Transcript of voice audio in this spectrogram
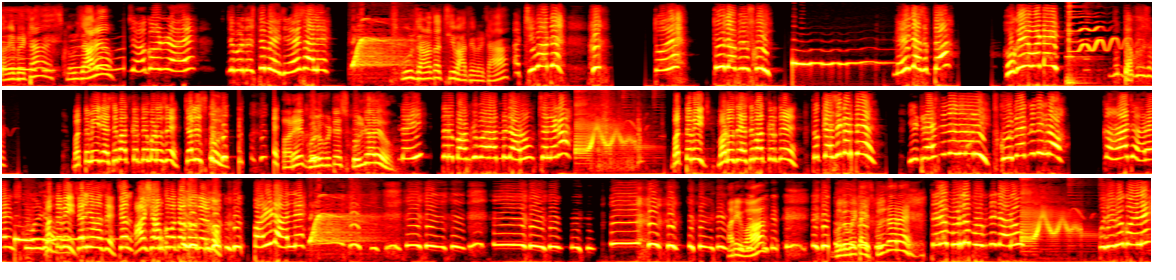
अरे बेटा स्कूल जा रहे हो? जा कौन रहा है? ज़बरदस्ती भेज रहे हैं साले। स्कूल जाना तो अच्छी बात है बेटा। अच्छी बात है? तो ले तू जा फिर स्कूल। नहीं जा सकता? हो गई हवा टाइट बुड्ढा घूसट बदतमीज ऐसे बात करते हैं बड़ों से। चल स्कूल। अरे गोलू बेटे स्कूल जा रहे हो? नहीं तेरे बाप की बारात में जा रहा हूँ। चलेगा? बदतमीज बड़ों से ऐसे बात करते हैं। तो कैसे करते हैं? ये ड्रेस नहीं नज़र आ रही। स्कूल बैग नहीं दिख रहा। बदतमीज चल यहाँ से चल आज शाम को बता दो तेरे को। पानी डाल ले। अरे वाह गोलू बेटा स्कूल जा रहा है। तेरा मुर्दा भूखने जा रहा हूँ। मुझे भी कोयले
